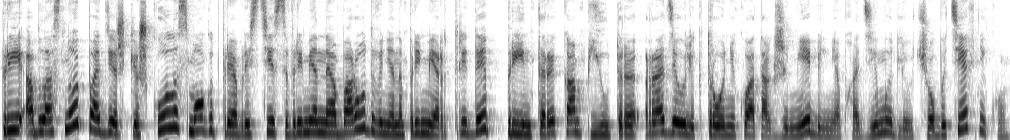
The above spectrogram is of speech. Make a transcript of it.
При областной поддержке школы смогут приобрести современное оборудование, например, 3D-принтеры, компьютеры, радиоэлектронику, а также мебель, необходимую для учебы технику.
